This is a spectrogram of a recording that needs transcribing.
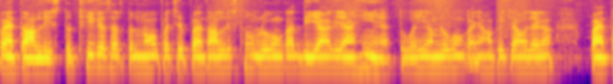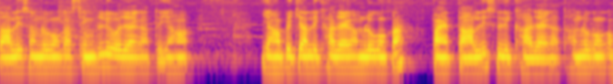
पैंतालीस। तो ठीक है सर तो नौ पच्चे पैंतालीस तो हम लोगों का दिया गया ही है। तो वही हम लोगों का यहाँ पे क्या हो जाएगा? पैंतालीस हम लोगों का सिंपली हो जाएगा। तो यहाँ यहाँ पे क्या लिखा जाएगा हम लोगों का? पैंतालीस लिखा जाएगा। तो हम लोगों का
